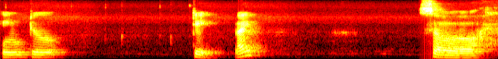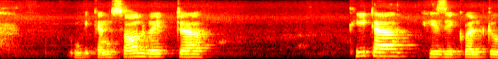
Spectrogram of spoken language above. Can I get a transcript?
into T right so we can solve it theta is equal to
